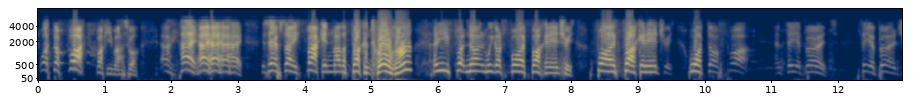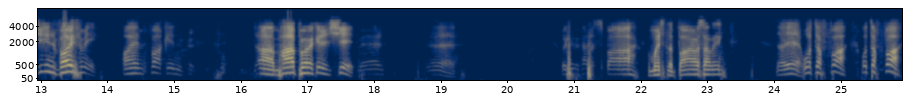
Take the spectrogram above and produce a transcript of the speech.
What the fuck? Fuck you, as well. Hey, hey, hey, hey, hey. This episode fucking motherfucking 12, huh? And you no, and we got five fucking entries. Five fucking entries. What the fuck? And Thea Burns. Thea Burns, you didn't vote for me. I am fucking um heartbroken and shit, man. Yeah. We could have had a spa and went to the bar or something. So yeah, what the fuck? What the fuck?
